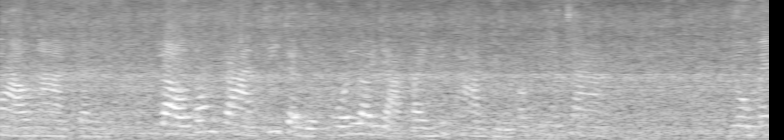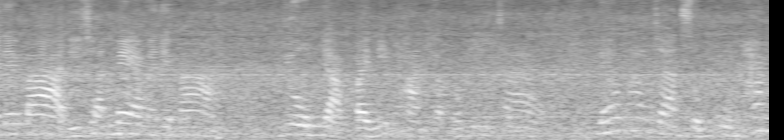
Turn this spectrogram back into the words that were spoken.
ยาวนานกัน เราต้องการที่จะหลุดพ้นเราอยากไปนิพพานถึงพระพุทธเจ้า โยมไม่ได้บ้าดิฉันแม่ไม่ได้บ้า โยมอยากไปนิพพานกับพระพุทธเจ้า แล้วพระอาจารย์สมบูรณ์ท่าน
